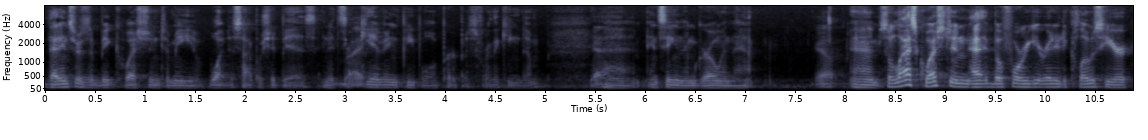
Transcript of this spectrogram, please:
that answers a big question to me of what discipleship is, and it's Right. giving people a purpose for the kingdom, Yeah. um, and seeing them grow in that. Yeah. Um, so, last question uh, before we get ready to close here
